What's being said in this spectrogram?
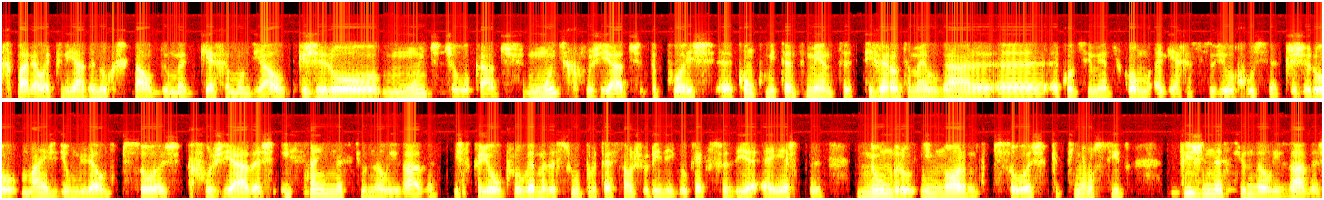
Repare, ela é criada no rescaldo de uma guerra mundial que gerou muitos deslocados, muitos refugiados. Depois, uh, concomitantemente, tiveram também lugar uh, acontecimentos como a Guerra Civil Russa, que gerou mais de um milhão de pessoas refugiadas e sem nacionalidade. Isto criou o problema da sua proteção jurídica. O que é que se fazia a este número enorme de pessoas que tinham sido desnacionalizadas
